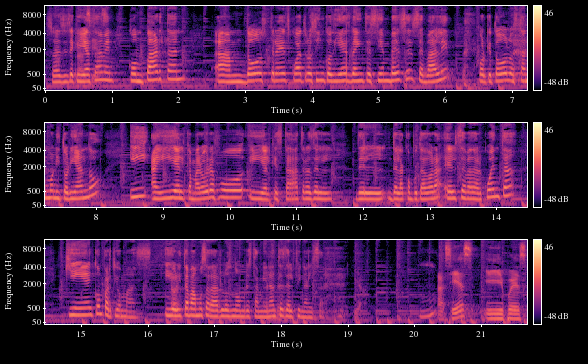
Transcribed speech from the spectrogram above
O sea, dice que ya saben, compartan am, dos, tres, cuatro, cinco, diez, veinte, cien veces, se vale, porque todos lo están monitoreando. Y ahí el camarógrafo y el que está atrás del, del- de la computadora, él se va a dar cuenta quién compartió más. Y ahorita vamos a dar los nombres también antes del finalizar. Ya. Así es. Y pues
